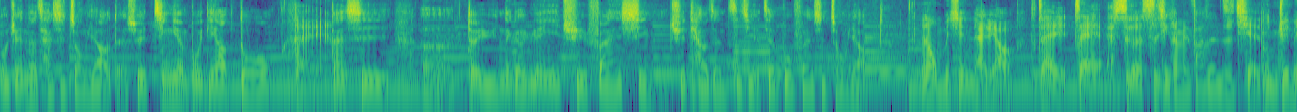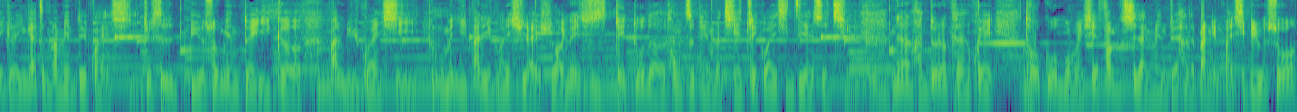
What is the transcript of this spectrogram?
我觉得那才是重要的。所以经验不一定要多，对，但是呃，对于那个愿意去反省、去调整自己的这部分是重要的。那我们先来聊，在在这个事情还没发生之前，你觉得每个人应该怎么样面对关系？就是比如说面对一个伴侣关系，我们以伴侣关系来说，因为最多的同志朋友们其实最关心这件事情。那很多人可能会透过某一些方式来面对他的伴侣关系，比如说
